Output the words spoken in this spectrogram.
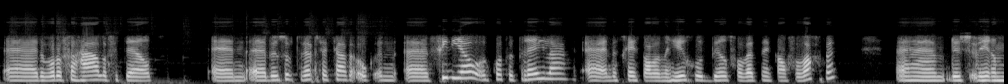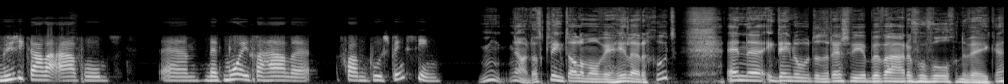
er worden verhalen verteld. En uh, bij ons op de website staat er ook een uh, video, een korte trailer. Uh, en dat geeft al een heel goed beeld van wat men kan verwachten. Ehm, dus weer een muzikale avond ehm, met mooie verhalen van Bruce Springsteen. Hm, nou, dat klinkt allemaal weer heel erg goed. En ik denk dat we de rest weer bewaren voor volgende week, hè?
